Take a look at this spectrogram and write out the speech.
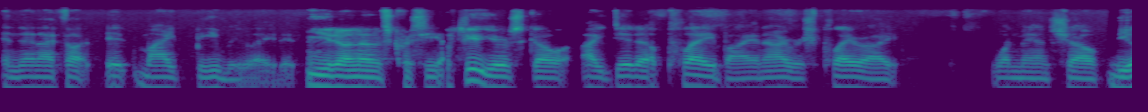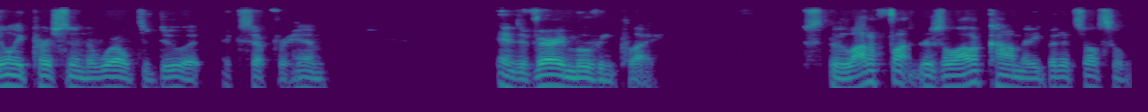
And then I thought it might be related. You don't know this, Chrissy. A few years ago, I did a play by an Irish playwright, one man show, the only person in the world to do it except for him. And it's a very moving play. It's a lot of fun. There's a lot of comedy, but it's also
